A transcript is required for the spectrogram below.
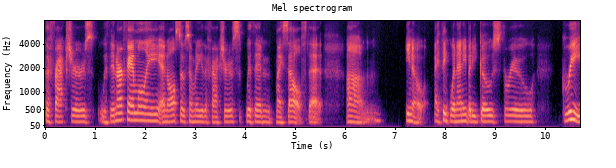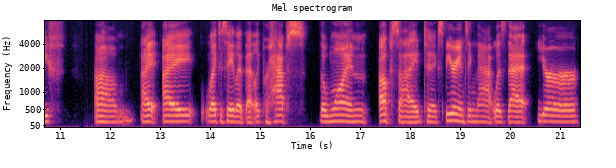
the fractures within our family and also so many of the fractures within myself that. Um, you know, I think when anybody goes through grief, um, I I like to say that that like perhaps the one upside to experiencing that was that your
